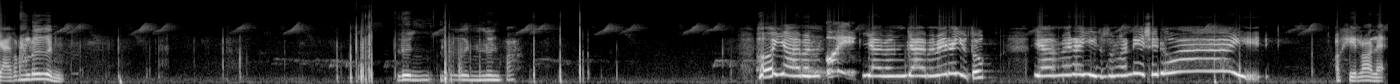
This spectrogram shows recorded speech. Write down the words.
ยายต้องลื่น ลื่นลื่นลื่นปะเฮ้ยยายมันเฮ้ยยายมันยายมันไม่ได้อยู่ตรงยายมันไม่ได้อยู่ตรงนั้นนี่ช่วยด้วย โอเครอดแล้ว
